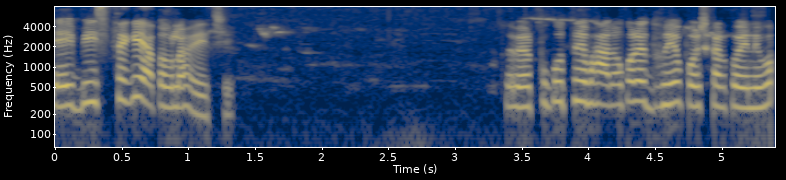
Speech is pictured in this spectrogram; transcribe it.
এই বীজ থেকে এতগুলো হয়েছে। তবে পুকুর থেকে ভালো করে ধুয়ে পরিষ্কার করে নিব।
